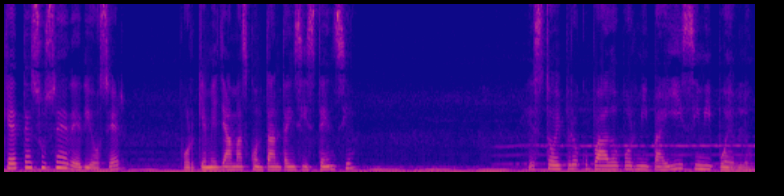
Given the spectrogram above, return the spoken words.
¿Qué te sucede, Dioser? ¿Por qué me llamas con tanta insistencia? Estoy preocupado por mi país y mi pueblo.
